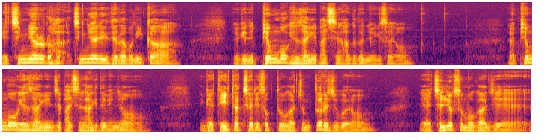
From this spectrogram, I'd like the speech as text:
예, 직렬으로 하, 직렬이 되다 보니까 여기 이제 병목 현상이 발생하거든요. 여기서요. 아, 병목 현상이 이제 발생하게 되면요. 그러니까 데이터 처리 속도가 좀 떨어지고요. 예, 전력 소모가 이제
